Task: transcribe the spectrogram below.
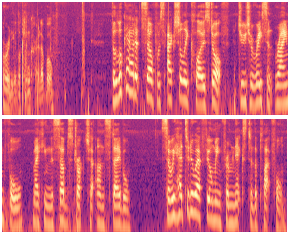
already look incredible. The lookout itself was actually closed off due to recent rainfall making the substructure unstable. So we had to do our filming from next to the platform.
